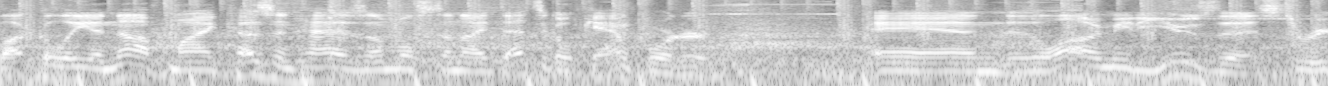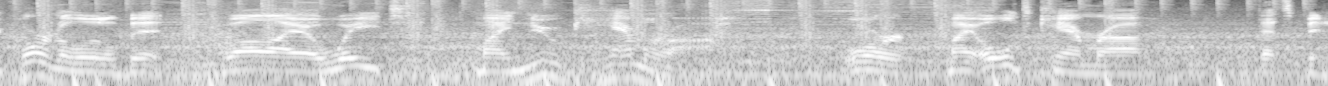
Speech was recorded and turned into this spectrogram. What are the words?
luckily enough, my cousin has almost an identical camcorder and is allowing me to use this to record a little bit while I await my new camera or my old camera that's been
